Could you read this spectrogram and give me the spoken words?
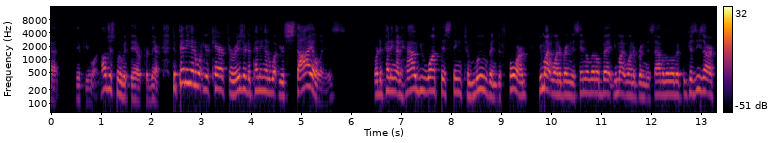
okay, if you want. I'll just move it there for there. Depending on what your character is or depending on what your style is, or depending on how you want this thing to move and deform, you might want to bring this in a little bit. You might want to bring this out a little bit because these are,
